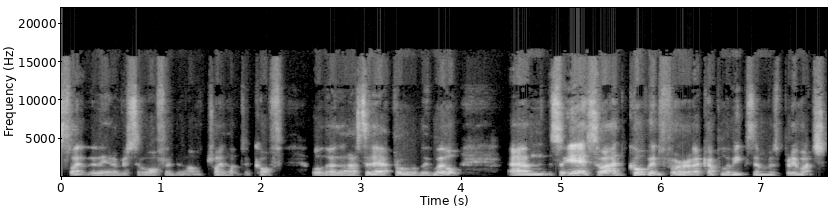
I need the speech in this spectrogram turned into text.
slightly there every so often and I'll try not to cough although then I said I probably will. Um, so yeah, so I had COVID for a couple of weeks and was pretty much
